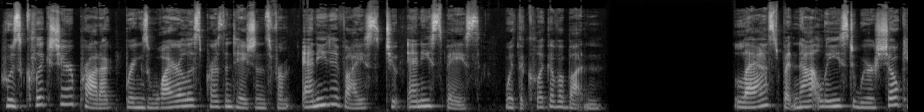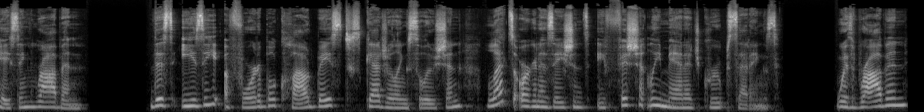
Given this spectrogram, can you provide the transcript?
whose ClickShare product brings wireless presentations from any device to any space with the click of a button. Last but not least, we're showcasing Robin, this easy, affordable cloud based scheduling solution lets organizations efficiently manage group settings. With Robin,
